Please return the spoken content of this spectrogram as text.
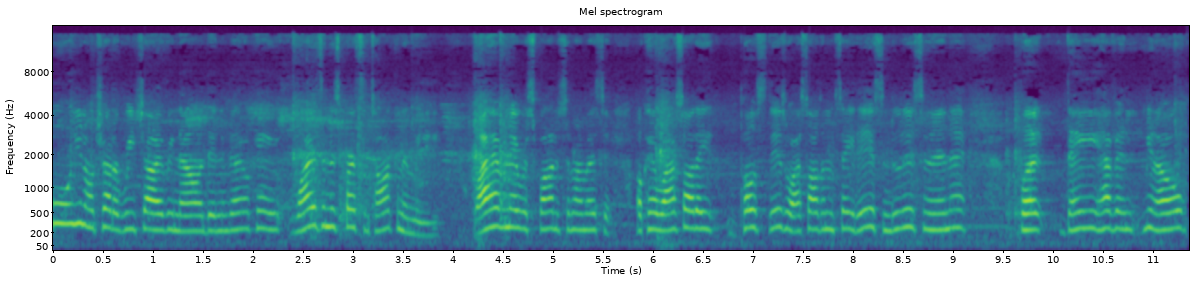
who, you know, try to reach out every now and then and be like, okay, why isn't this person talking to me? Why haven't they responded to my message? Okay, well, I saw they post this, or I saw them say this and do this and then that, but they haven't, you know,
